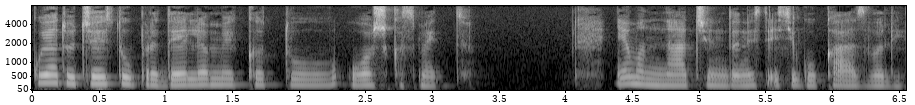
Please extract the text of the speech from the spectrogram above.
която често определяме като лош късмет. Няма начин да не сте си го казвали.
